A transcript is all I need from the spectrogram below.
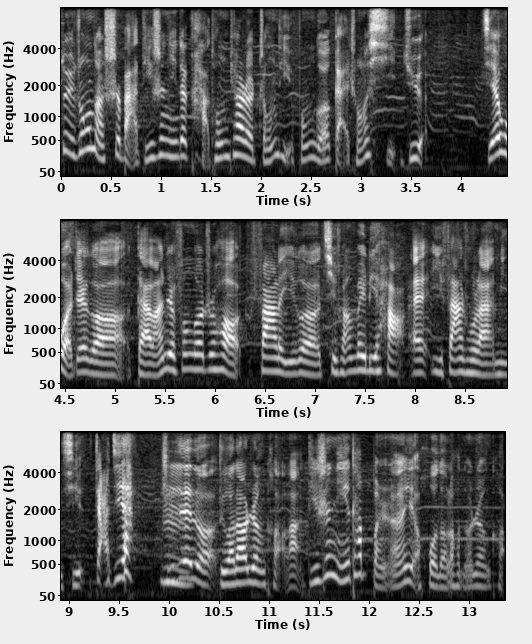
最终呢，是把迪士尼的卡通片的整体风格改成了喜剧。结果这个改完这风格之后，发了一个汽船威力号，哎，一发出来，米奇炸街，直接就得到认可了。迪士尼他本人也获得了很多认可。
